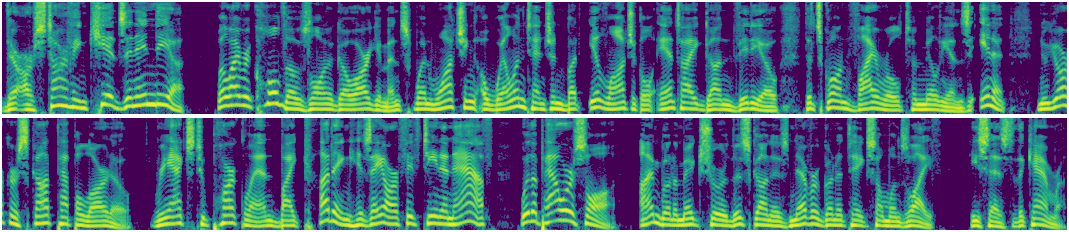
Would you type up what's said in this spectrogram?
there are starving kids in India. Well, I recall those long ago arguments when watching a well intentioned but illogical anti gun video that's gone viral to millions. In it, New Yorker Scott Pappalardo reacts to Parkland by cutting his AR 15 in half with a power saw. I'm going to make sure this gun is never going to take someone's life, he says to the camera.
